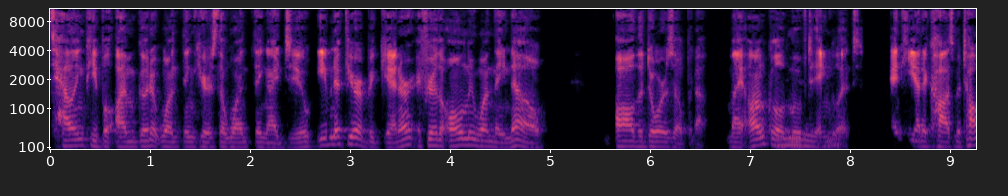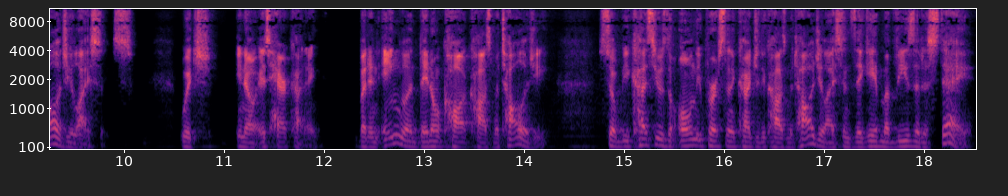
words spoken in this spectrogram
telling people I'm good at one thing, here's the one thing I do. Even if you're a beginner, if you're the only one they know, all the doors open up. My uncle moved to mm. England and he had a cosmetology license, which, you know, is haircutting. But in England, they don't call it cosmetology. So because he was the only person in the country with a cosmetology license, they gave him a visa to stay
